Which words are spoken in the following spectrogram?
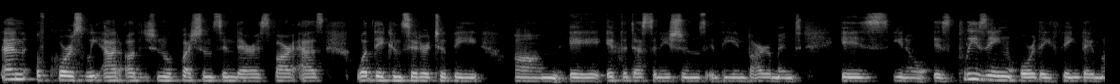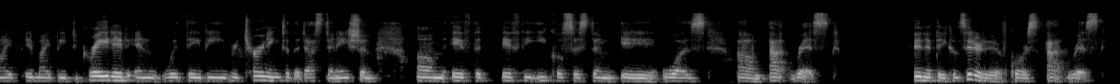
And of course, we add additional questions in there as far as what they consider to be um, a, if the destinations in the environment is, you know, is pleasing or they think they might, it might be degraded and would they be returning to the destination um, if the, if the ecosystem eh, was um, at risk and if they considered it, of course, at risk.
